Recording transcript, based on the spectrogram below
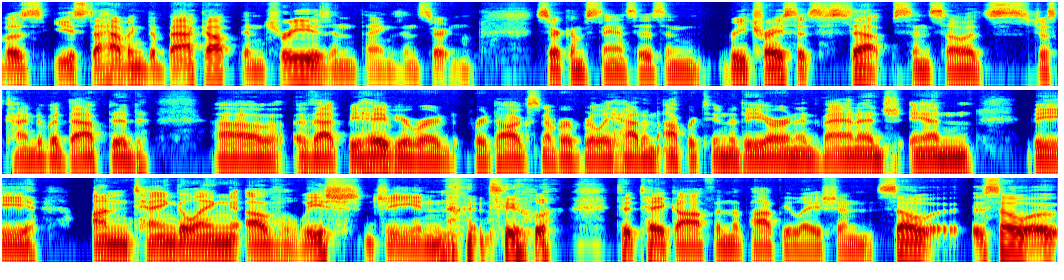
was used to having to back up in trees and things in certain circumstances and retrace its steps and so it's just kind of adapted uh, that behavior where where dogs never really had an opportunity or an advantage in the untangling of leash gene to to take off in the population. So so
